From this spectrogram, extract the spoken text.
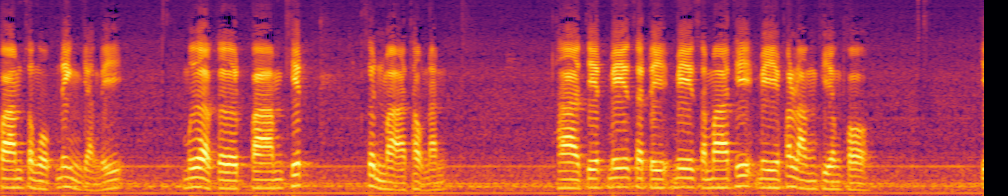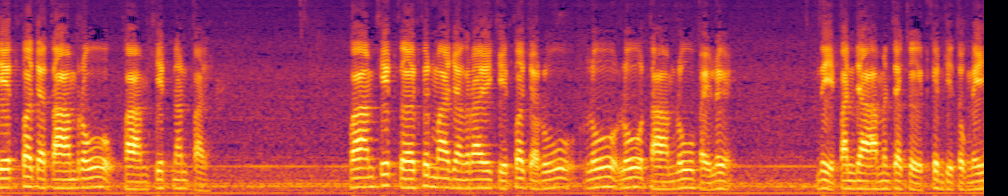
ความสงบนิ่งอย่างนี้ เมื่อเกิดความคิดขึ้นมาเท่านั้น ถ้าจิตมีสติมีสมาธิมีพลังเพียงพอจิตก็จะตามรู้ความคิดนั้นไป ความคิดเกิดขึ้นมาอย่างไรจิตก็จะรู้ รู้รู้ตามรู้ไปเรื่อยนี่ปัญญามันจะเกิดขึ้นที่ตรงนี้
